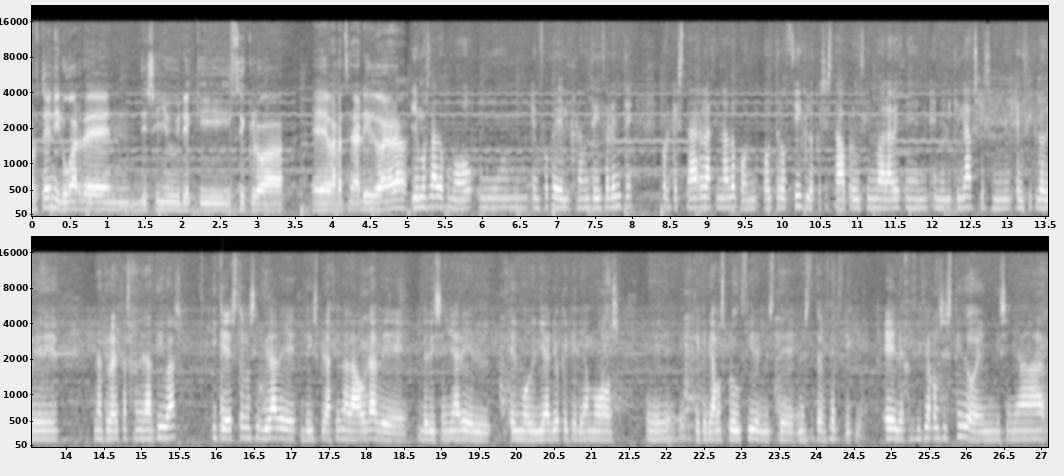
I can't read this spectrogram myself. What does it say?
Aurten, hirugarren diseinu ireki zikloa e, garatzen ari gara. Le hemos dado como un enfoque ligeramente diferente porque está relacionado con otro ciclo que se estaba produciendo a la vez en, en Iriki Labs, que es un- el ciclo de naturalezas generativas, y que esto nos servirá de, inspiración a la hora de, diseñar el, mobiliario que queríamos, eh, que queríamos producir en este, en este tercer ciclo. El ejercicio ha consistido en diseñar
